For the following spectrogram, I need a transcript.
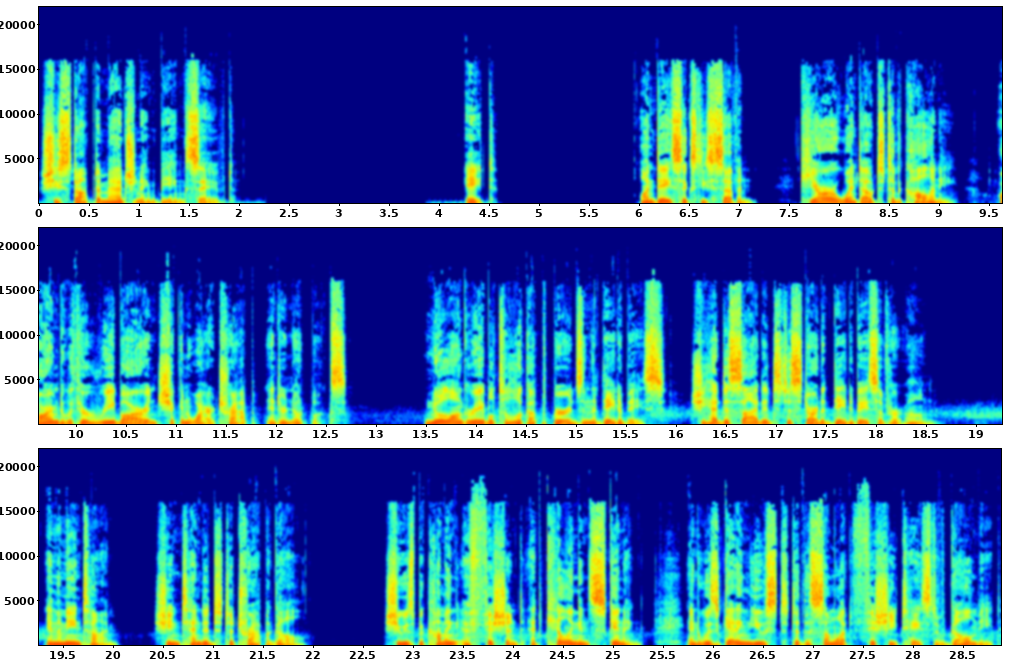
she stopped imagining being saved. 8. On day 67, Kiara went out to the colony, armed with her rebar and chicken wire trap and her notebooks. No longer able to look up birds in the database, she had decided to start a database of her own. In the meantime, she intended to trap a gull. She was becoming efficient at killing and skinning, and was getting used to the somewhat fishy taste of gull meat.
